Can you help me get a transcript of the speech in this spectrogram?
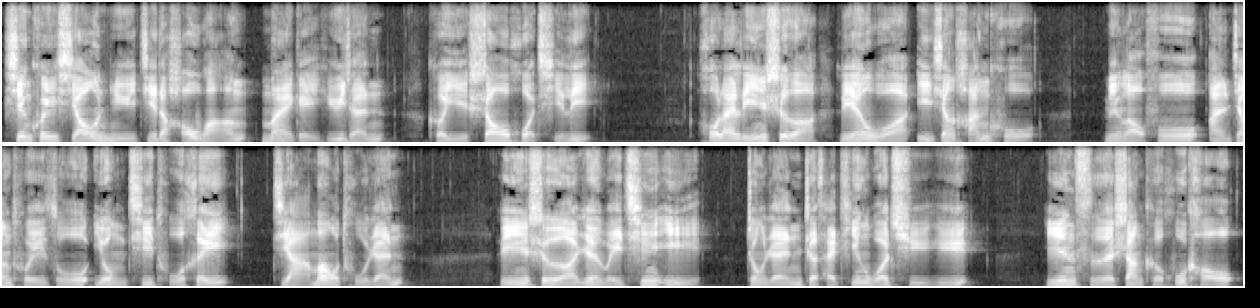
幸亏小女结的好网，卖给渔人，可以稍获其利。后来邻舍怜我一乡寒苦，命老夫暗将腿足用漆涂黑，假冒土人。林舍认为亲意，众人这才听我取鱼，因此尚可糊口。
